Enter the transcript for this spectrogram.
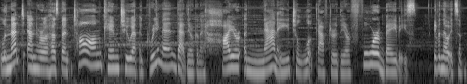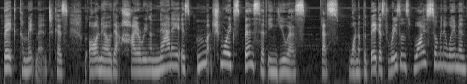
Lynette and her husband Tom came to an agreement that they're going to hire a nanny to look after their four babies. Even though it's a big commitment, because we all know that hiring a nanny is much more expensive in US. That's one of the biggest reasons why so many women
